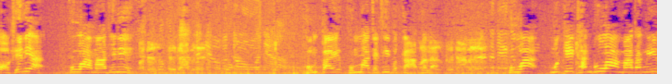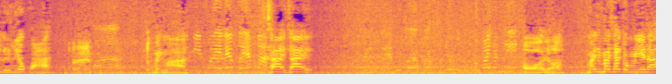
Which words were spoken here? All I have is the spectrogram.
บอกที่เนี่ยผู้ว่ามาที่นี่ มาเดินเดินหน้าไปเลยในอบตเนี่ยผมไปผมมาจากที่ประกาศนั่นแหละเดินหน้าไปเลยแสดงผู้ว่าเมื่อกี้คันผู้ว่ามาทางนี้หรือเลี้ยวขวา ไม่มา มีไฟแวบๆอะใช่ใช่ เขาไปทางนี้อ๋อเหรอ ไม่ไม่ใช่ตรงนี้นะ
